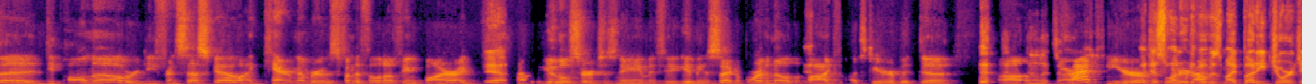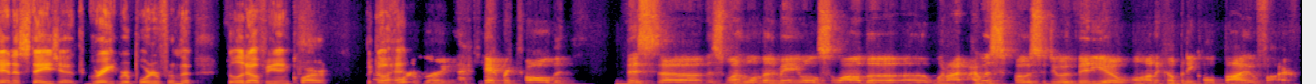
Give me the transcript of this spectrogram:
uh, Di Palmo or Di Francesco. I can't remember. It was from the Philadelphia Inquirer. I, yeah. I Google search his name if you give me a second. We're in the middle of a podcast here, but uh, um, no, last year. I just wondered around, if it was my buddy George Anastasia, great reporter from the Philadelphia Inquirer. But go ahead. Like, I can't recall that this uh, this one woman, Emmanuelle Saliba, uh, when I, I was supposed to do a video on a company called BioFire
